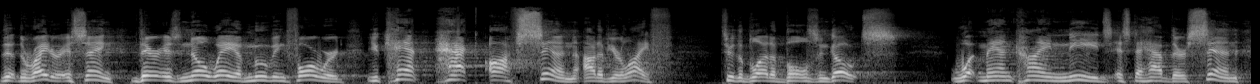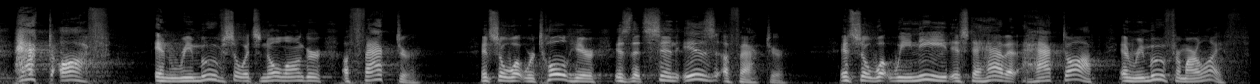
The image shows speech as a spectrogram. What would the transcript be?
The, the writer is saying there is no way of moving forward. You can't hack off sin out of your life through the blood of bulls and goats. What mankind needs is to have their sin hacked off and removed so it's no longer a factor. And so, what we're told here is that sin is a factor. And so, what we need is to have it hacked off and removed from our life.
